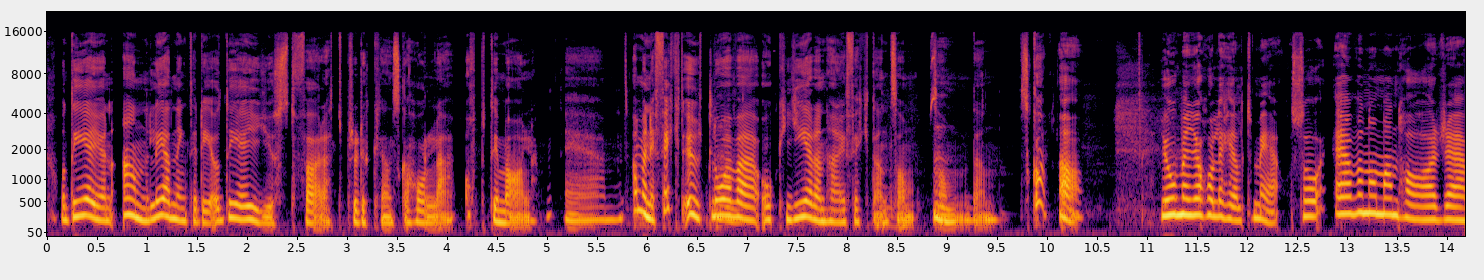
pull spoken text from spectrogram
Och det är ju en anledning till det och det är ju just för att produkten ska hålla optimal eh, ja, men effekt, utlova mm. och ge den här effekten som, som mm. den ska. Ja. Jo, men jag håller helt med. Så även om man har eh,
